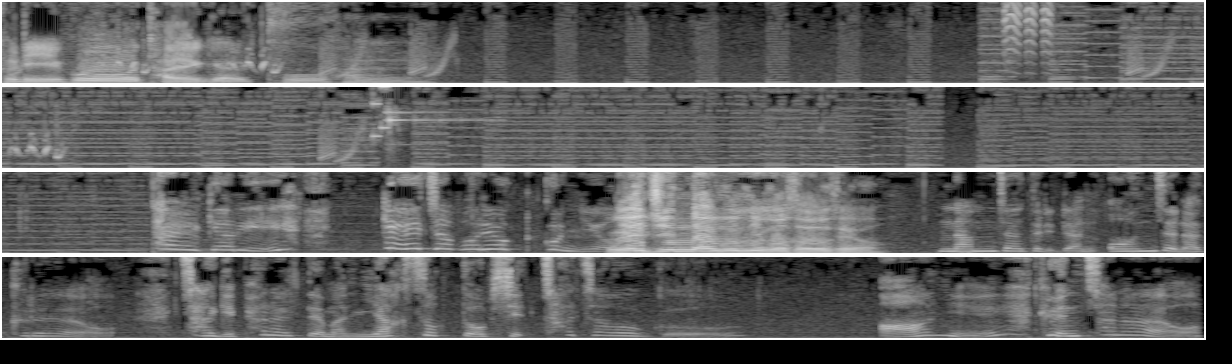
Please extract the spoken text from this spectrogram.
그리고 달걀 부활 깨져버렸군요. 외진나무님 어서오세요 남자들이란 언제나 그래요. 자기 편할 때만 약속도 없이 찾아오고. 아니, 괜찮아요.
